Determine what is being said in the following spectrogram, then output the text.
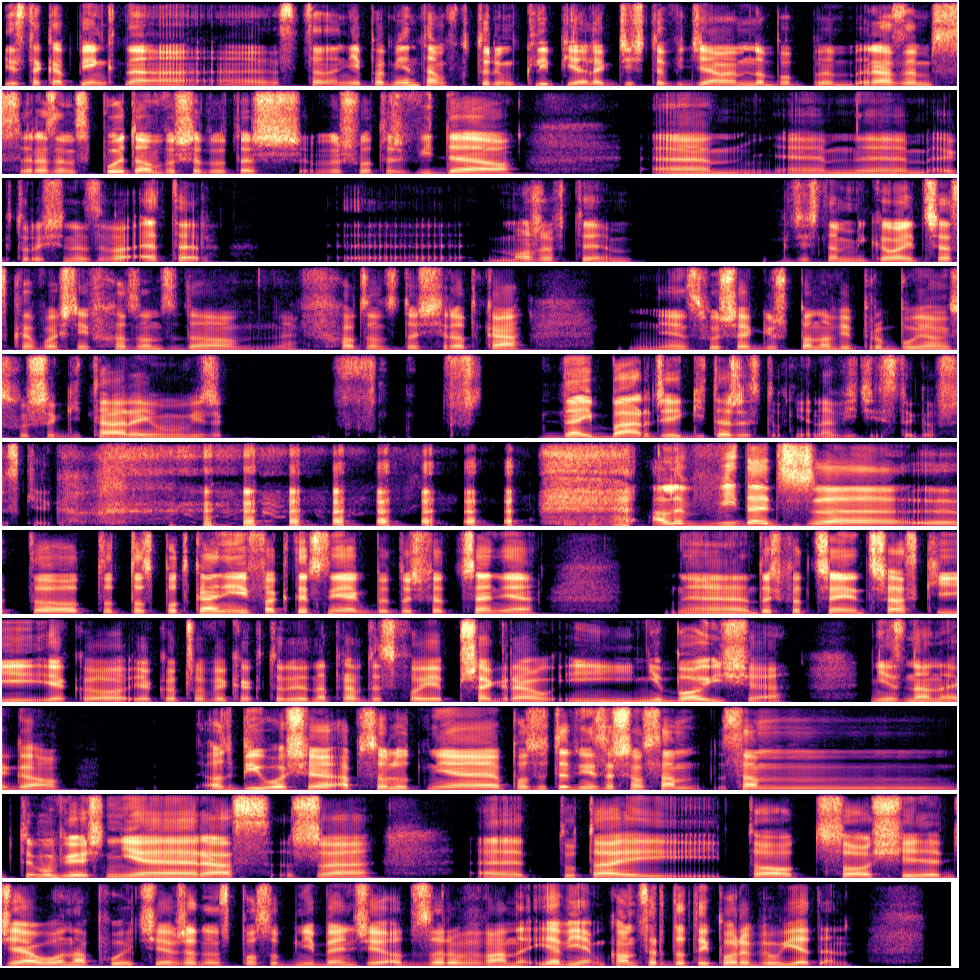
Jest taka piękna e, scena, nie pamiętam w którym klipie, ale gdzieś to widziałem, no bo e, razem z, razem z płytą wyszedł też, wyszło też wideo, um, um, które się nazywa Ether. Może w tym, gdzieś tam Mikołaj Trzaska właśnie wchodząc do, wchodząc do środka, słyszę jak już panowie próbują słyszę gitarę i mówi, że najbardziej gitarzystów nienawidzi z tego wszystkiego. Ale widać, że to, to, to spotkanie i faktycznie jakby doświadczenie E, doświadczenie Trzaski jako, jako człowieka, który naprawdę swoje przegrał i nie boi się nieznanego, odbiło się absolutnie pozytywnie. Zresztą sam, sam ty mówiłeś nieraz, że tutaj to, co się działo na płycie, w żaden sposób nie będzie odwzorowywane. Ja wiem, koncert do tej pory był jeden,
